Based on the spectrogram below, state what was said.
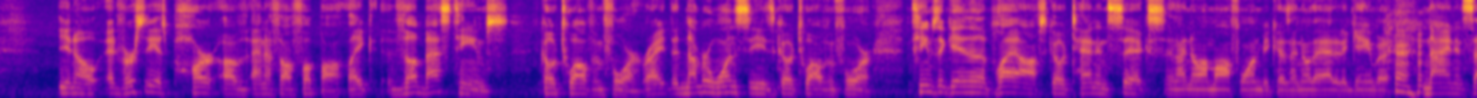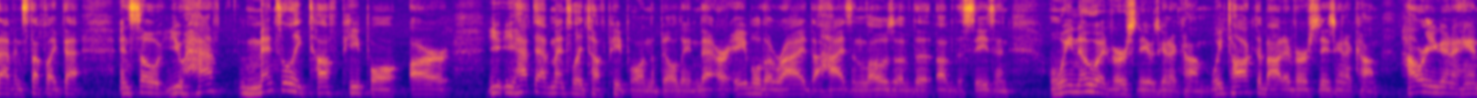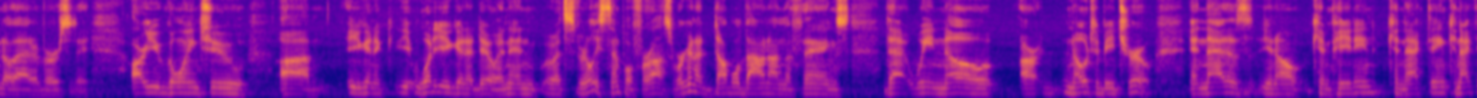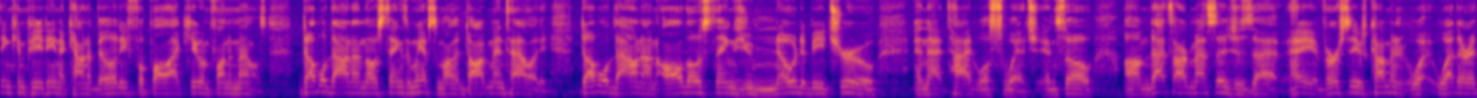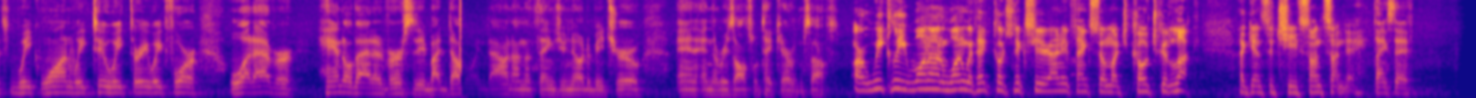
you know, adversity is part of NFL football. Like the best teams go 12 and 4, right? The number 1 seeds go 12 and 4. Teams that get into the playoffs go 10 and 6, and I know I'm off one because I know they added a game, but 9 and 7, stuff like that. And so you have mentally tough people are you, you have to have mentally tough people in the building that are able to ride the highs and lows of the of the season. We knew adversity was going to come. We talked about adversity is going to come. How are you going to handle that adversity? Are you going to um, are you going to what are you going to do? And and it's really simple for us. We're going to double down on the things that we know are know to be true, and that is you know competing, connecting, connecting, competing, accountability, football IQ, and fundamentals. Double down on those things, and we have some other dog mentality. Double down on all those things you know to be true, and that tide will switch. And so um, that's our message: is that hey, adversity is coming, wh- whether it's week one, week two, week three, week four, whatever. Handle that adversity by doubling down on the things you know to be true, and, and the results will take care of themselves. Our weekly one on one with head coach Nick Sirianni. Thanks so much, coach. Good luck against the Chiefs on Sunday. Thanks, Dave.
